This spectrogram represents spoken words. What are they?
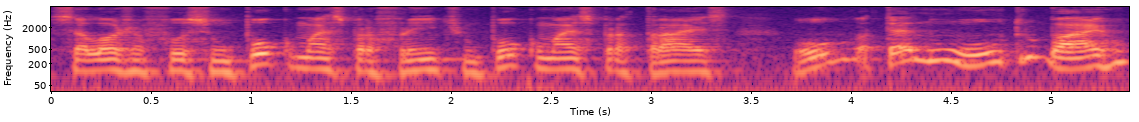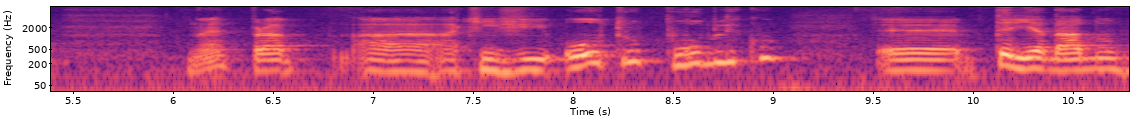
se a loja fosse um pouco mais para frente, um pouco mais para trás, ou até num outro bairro, né, para atingir outro público, é, teria dado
